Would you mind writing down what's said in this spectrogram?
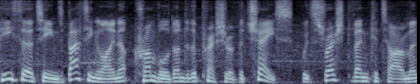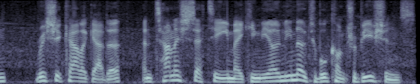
P13's batting lineup crumbled under the pressure of the chase, with Sresh Venkataraman, Rishik Alagadda, and Tanish Sethi making the only notable contributions.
